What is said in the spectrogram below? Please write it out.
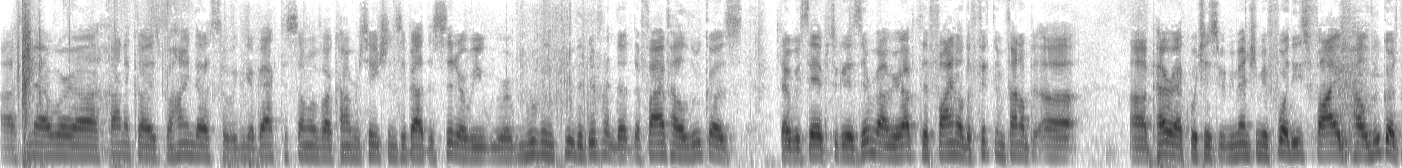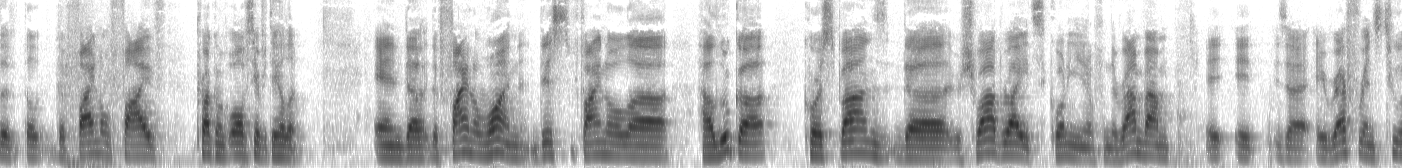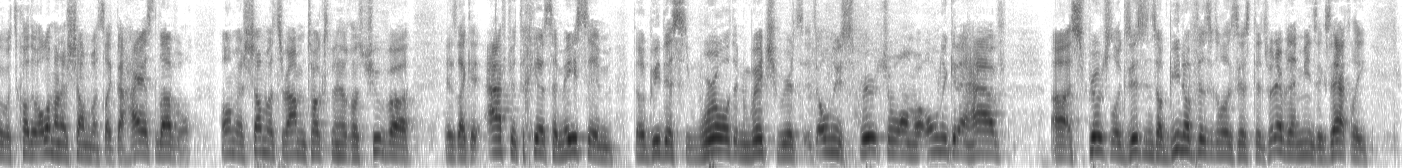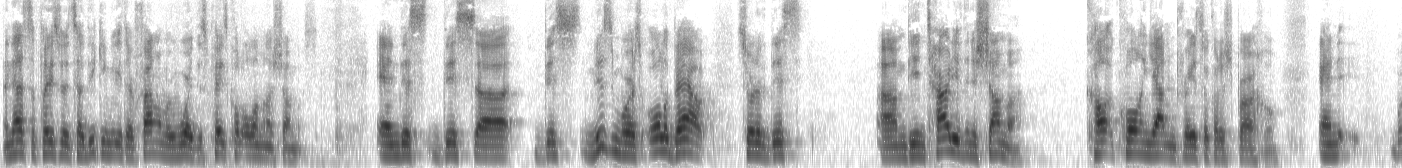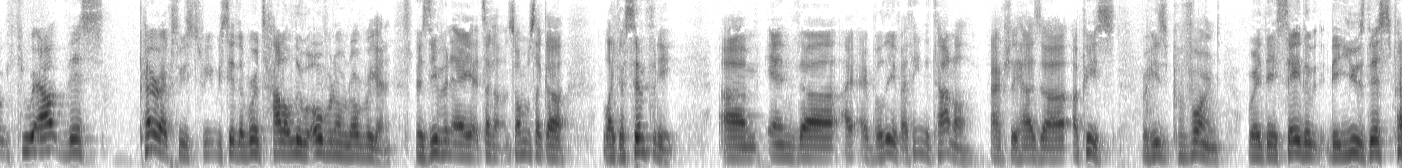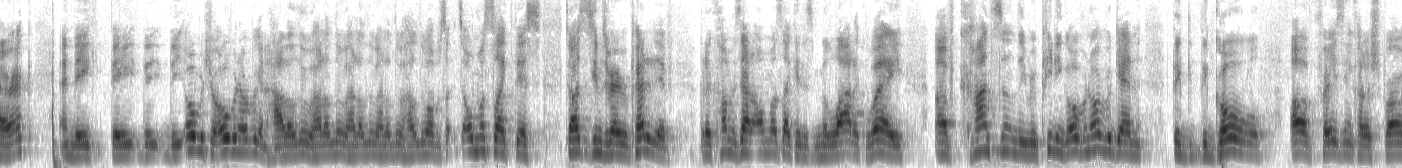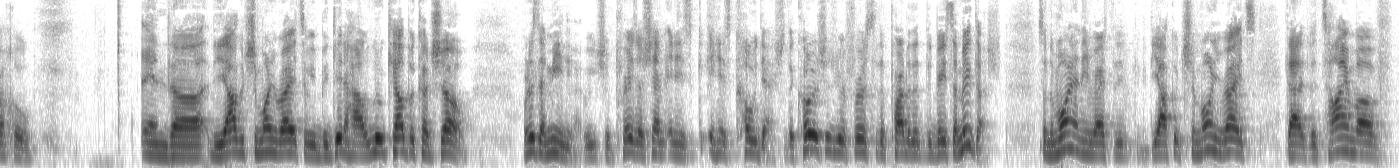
Uh, so now we're uh, Hanukkah is behind us, so we can get back to some of our conversations about the Siddur. We, we were moving through the different the, the five Hallelukas that we say at Pesukei Zimra. We're up to the final, the fifth and final uh, uh, Perek, which is we mentioned before. These five Hallelukas, the, the, the final five prakim of all of Sefer Tehillim, and uh, the final one, this final uh, Haluka corresponds. The Schwab writes, quoting you know from the Rambam it, it is a, a reference to what's called the Olam HaNeshama. It's like the highest level. Olam HaNeshama, the Rambam talks about Tshuva, is like after Techiyas HaMesim, there'll be this world in which it's, it's, only spiritual and we're only going to have uh, spiritual existence, there'll be no physical existence, whatever that means exactly. And that's the place where the tzaddikim get their final reward, this place called Olam HaNeshamas. And this, this, uh, this Mizmor is all about sort of this, um, the entirety of the Neshama, call, calling out in praise to Kadosh Baruch Hu. And throughout this Perex, we, we say the words hallelujah over and over and over again. There's even a, it's, like a, it's almost like a, like a symphony. Um, and uh, I, I, believe, I think the Tunnel actually has a, a, piece where he's performed where they say that they use this parak and they, they, they, they overture over and over again, hallelujah, hallelujah, hallelujah, hallelujah. It's almost like this, to us it seems very repetitive, but it comes out almost like in this melodic way of constantly repeating over and over again the, the goal of praising Kadosh Baruch Hu. And uh, the Yalkut Shimoni writes that we begin Halu Kel Show. What does that mean? We should praise Hashem in his in his kodesh. The kodesh refers to the part of the, the Beis HaMikdash. So in the morning he writes, the, the Yalkut Shimoni writes that at the time of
